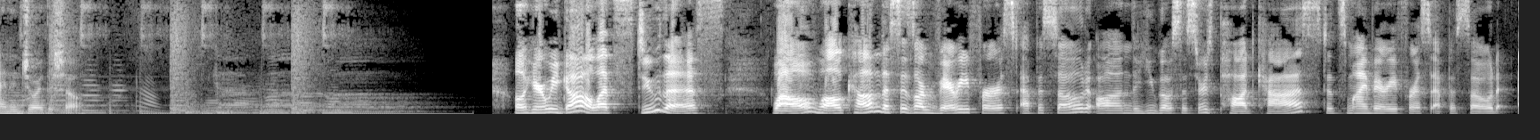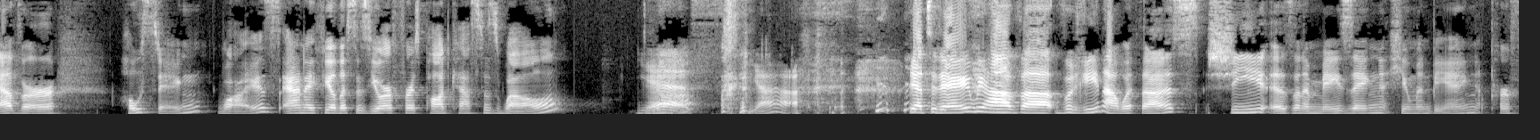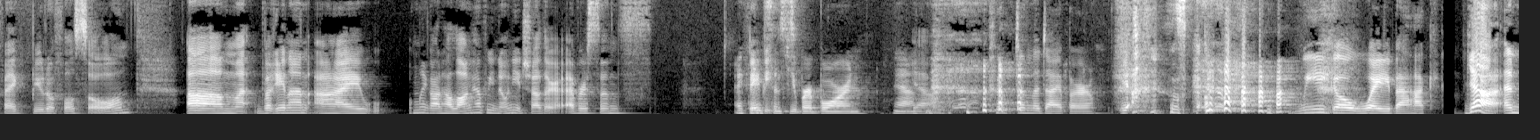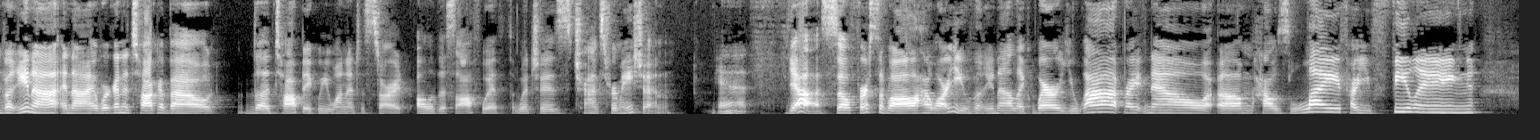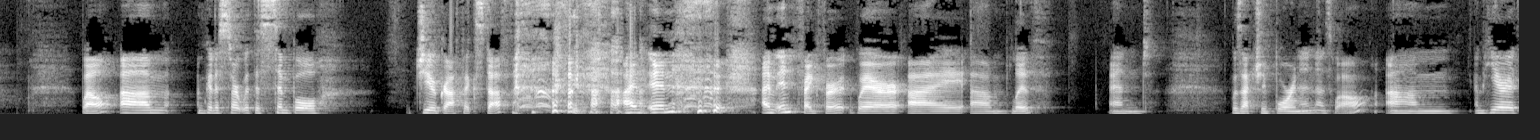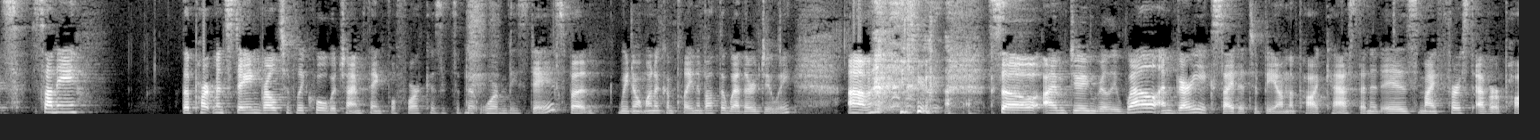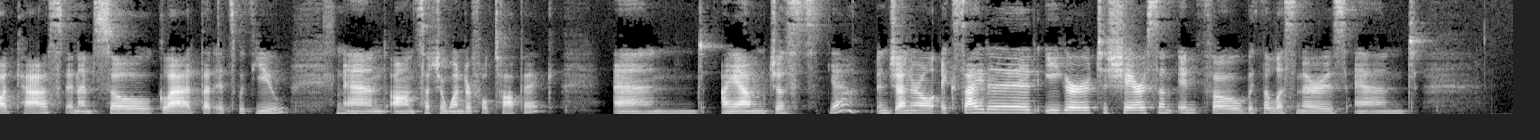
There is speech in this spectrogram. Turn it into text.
and enjoy the show. Well, here we go. Let's do this. Well, welcome. This is our very first episode on the Yugo Sisters podcast. It's my very first episode ever hosting wise, and I feel this is your first podcast as well. Yes. Yeah. yeah. yeah, today we have uh, Verena with us. She is an amazing human being, perfect, beautiful soul. Um, Verena and I oh my god, how long have we known each other? Ever since I think babies. since you were born. Yeah. Yeah. Pooped in the diaper. Yeah. So, we go way back. Yeah, and Verena and I we're going to talk about the topic we wanted to start all of this off with, which is transformation. Yes. Yeah. So first of all, how are you, Verena? Like, where are you at right now? Um, how's life? How are you feeling? Well, um, I'm going to start with a simple geographic stuff. I'm in I'm in Frankfurt where I um, live and was actually born in as well. Um, I'm here. It's sunny. The apartment's staying relatively cool, which I'm thankful for because it's a bit warm these days. But we don't want to complain about the weather, do we? Um, so I'm doing really well. I'm very excited to be on the podcast, and it is my first ever podcast. And I'm so glad that it's with you mm. and on such a wonderful topic. And I am just, yeah, in general, excited, eager to share some info with the listeners and,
